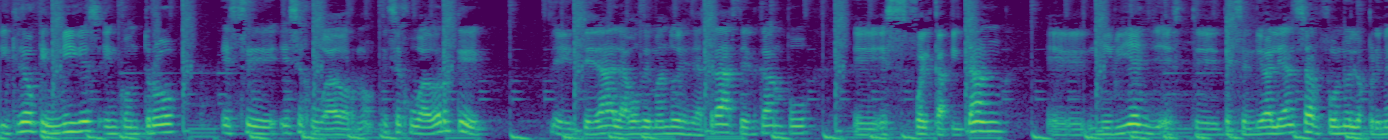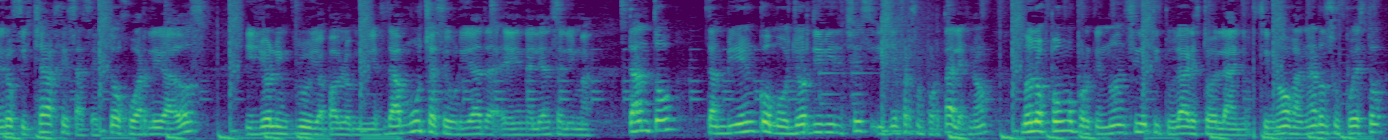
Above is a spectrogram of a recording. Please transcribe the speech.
Y creo que en Míguez encontró ese, ese jugador, ¿no? Ese jugador que eh, te da la voz de mando desde atrás del campo, eh, es, fue el capitán, eh, ni bien este, descendió a Alianza, fue uno de los primeros fichajes, aceptó jugar Liga 2 y yo lo incluyo a Pablo Míguez. Da mucha seguridad en Alianza Lima, tanto también como Jordi Vilches y Jefferson Portales, ¿no? No los pongo porque no han sido titulares todo el año, sino ganaron su puesto,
